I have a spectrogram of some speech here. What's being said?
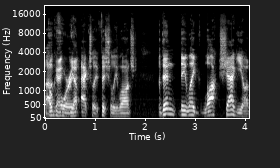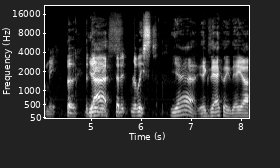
Uh, Okay, Before yep. it actually officially launched. But then they like locked Shaggy on me the the day that it released. Yeah, exactly. They uh,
